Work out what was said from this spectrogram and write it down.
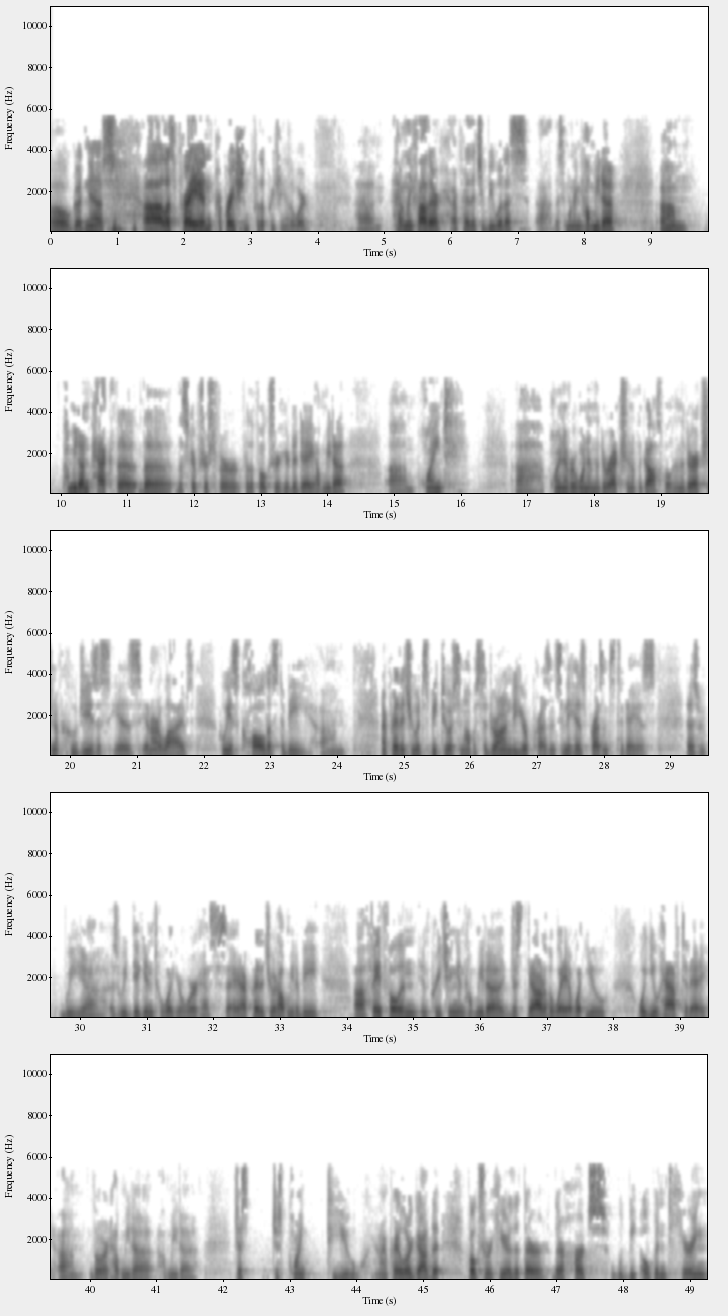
Oh, goodness. Uh, let's pray in preparation for the preaching of the word. Um, Heavenly Father, I pray that you be with us uh, this morning. Help me to um, help me to unpack the, the, the, scriptures for, for the folks who are here today. Help me to um, point uh, point everyone in the direction of the gospel, in the direction of who Jesus is in our lives, who He has called us to be. Um, I pray that you would speak to us and help us to draw into your presence, into His presence today as, as we, we uh, as we dig into what your word has to say. I pray that you would help me to be uh, faithful in, in preaching and help me to just get out of the way of what you, what you have today. Um, Lord, help me to, help me to just, just point to you. And I pray, Lord God, that folks who are here, that their, their hearts would be open to hearing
